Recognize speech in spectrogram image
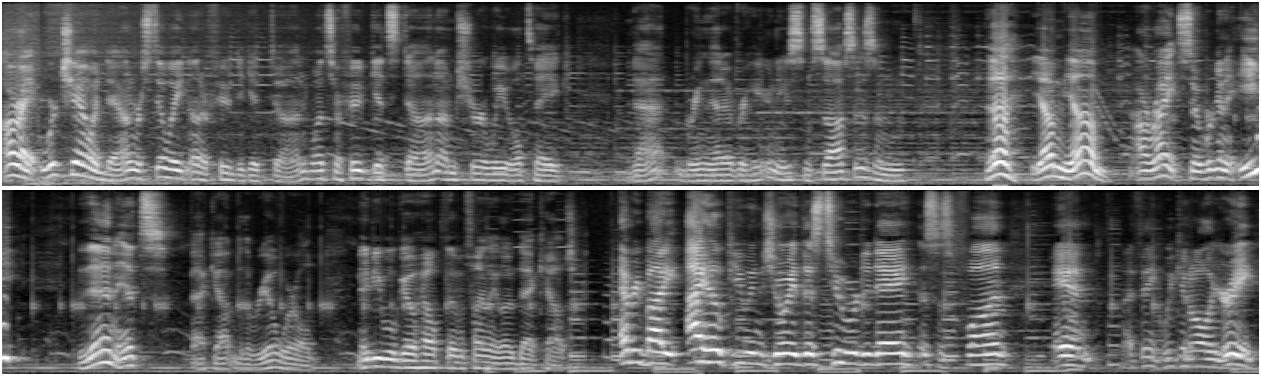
all right, we're chowing down. We're still waiting on our food to get done. Once our food gets done, I'm sure we will take that, bring that over here, and use some sauces and uh, yum yum. All right, so we're gonna eat. Then it's back out into the real world. Maybe we'll go help them finally load that couch. Everybody, I hope you enjoyed this tour today. This is fun. And I think we can all agree,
